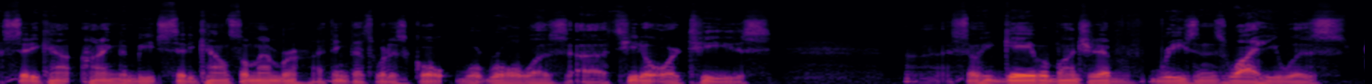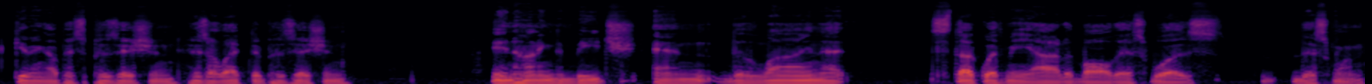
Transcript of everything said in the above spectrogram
city Huntington Beach City Council member. I think that's what his goal, what role was. Uh, Tito Ortiz. So he gave a bunch of reasons why he was giving up his position, his elected position in Huntington Beach, and the line that stuck with me out of all this was this one.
